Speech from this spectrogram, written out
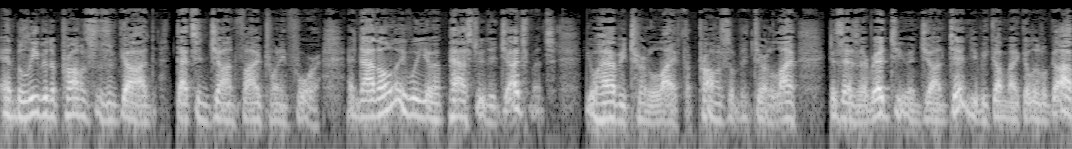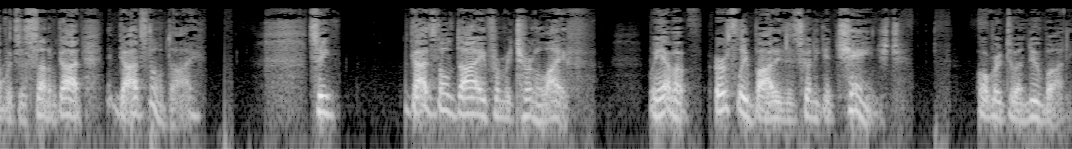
and believe in the promises of God. That's in John 5:24. And not only will you pass through the judgments, you'll have eternal life, the promise of eternal life. Because as I read to you in John 10, you become like a little God, which is Son of God. Gods don't die. See, gods don't die from eternal life. We have a earthly body that's going to get changed over to a new body.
